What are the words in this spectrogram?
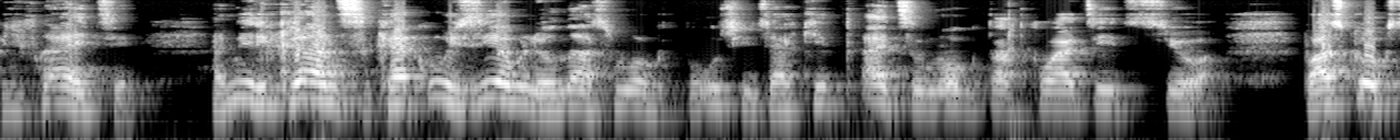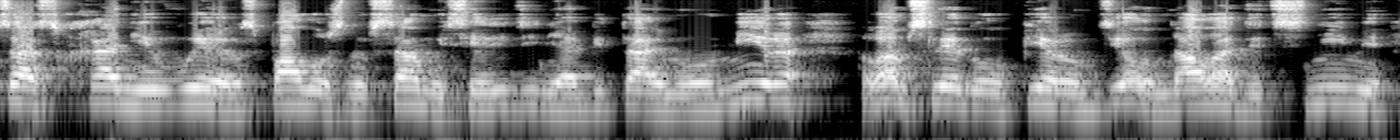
Понимаете? Американцы какую землю у нас могут получить, а китайцы могут отхватить все. Поскольку царство Хани Вэй расположено в самой середине обитаемого мира, вам следовало первым делом наладить с ними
